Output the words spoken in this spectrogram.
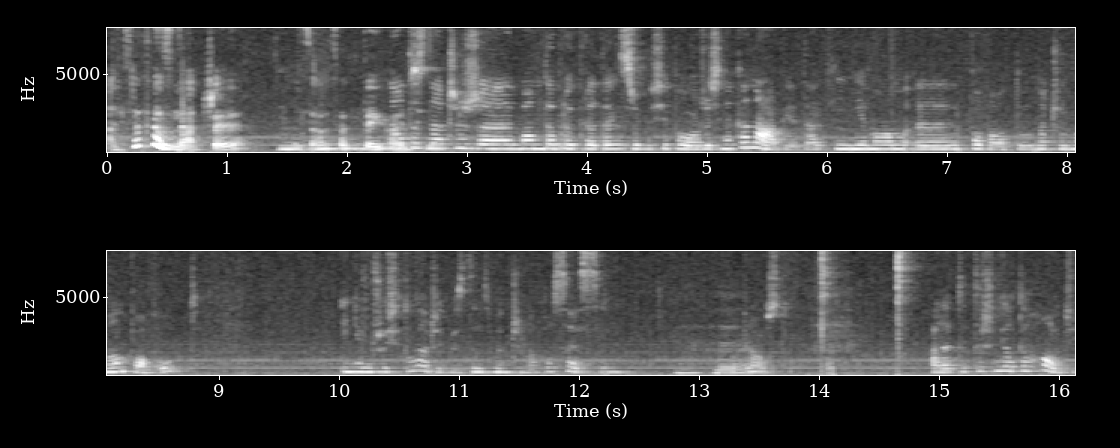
A co to znaczy? Co, co tutaj No chodzi? to znaczy, że mam dobry pretekst, żeby się położyć na kanapie, tak? I nie mam y, powodu, znaczy mam powód i nie muszę się tłumaczyć, bo jestem zmęczona po sesji, po Mhm. prostu. Ale to też nie o to chodzi,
